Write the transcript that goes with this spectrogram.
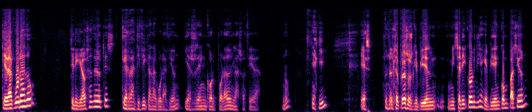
queda curado, tiene que ir a los sacerdotes que ratifican la curación y es reincorporado en la sociedad. ¿No? Y aquí es los leprosos que piden misericordia, que piden compasión.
